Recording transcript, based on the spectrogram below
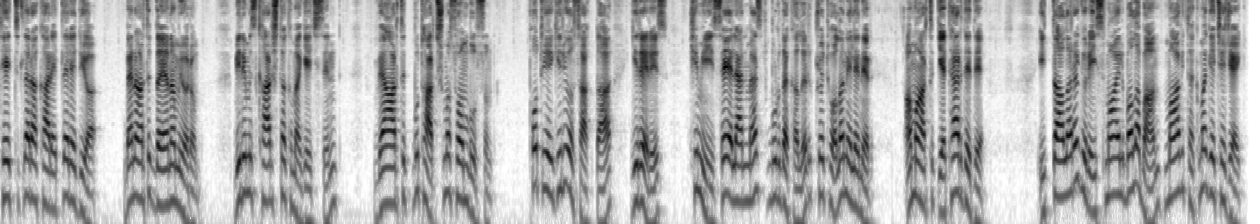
Tehditler hakaretler ediyor. Ben artık dayanamıyorum. Birimiz karşı takıma geçsin ve artık bu tartışma son bulsun. Potaya giriyorsak da gireriz. Kimi ise elenmez burada kalır, kötü olan elenir. Ama artık yeter dedi. İddialara göre İsmail Balaban mavi takıma geçecek.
